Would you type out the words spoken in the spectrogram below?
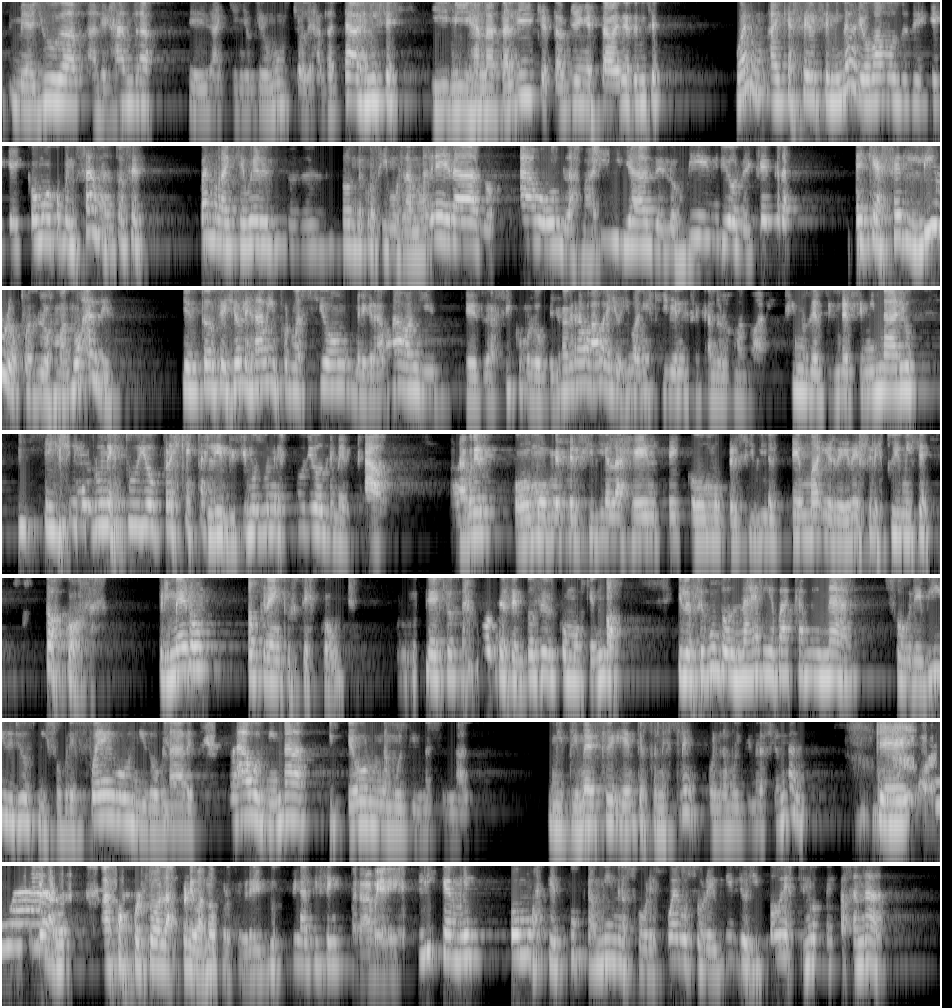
me ayuda Alejandra, eh, a quien yo quiero mucho, Alejandra Chávez, me dice, y mi hija Natalie, que también estaba en ese, me dice, bueno, hay que hacer el seminario, vamos, ¿cómo comenzamos? Entonces, bueno, hay que ver eh, dónde conseguimos la madera, los cabos, las varillas, los vidrios, etcétera. Hay que hacer libros, pues los manuales. Y entonces yo les daba información, me grababan y eh, así como lo que yo grababa, ellos iban escribiendo y sacando los manuales. Hicimos el primer seminario e hicimos un estudio, pero es que está lindo, hicimos un estudio de mercado para ver cómo me percibía la gente, cómo percibía el tema y regresa el estudio y me dice dos cosas. Primero, no creen que usted es coach, porque usted ha hecho otras cosas, entonces como que no. Y lo segundo, nadie va a caminar sobre vidrios, ni sobre fuego, ni doblar clavos, ni nada, y peor una multinacional. Mi primer cliente fue Nestlé, una multinacional, que claro, pasas por todas las pruebas, no por seguridad industrial, dicen, pero a ver, explícame cómo es que tú caminas sobre fuego, sobre vidrios y todo esto y no te pasa nada.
